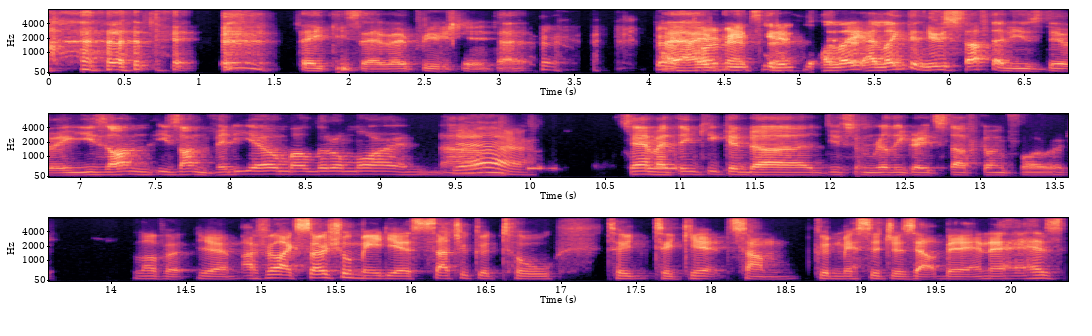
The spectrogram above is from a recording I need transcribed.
Thank you, Sam. I appreciate that. I, I, appreciate I like I like the new stuff that he's doing. He's on he's on video a little more, and um, yeah, Sam, I think you could uh, do some really great stuff going forward. Love it. Yeah, I feel like social media is such a good tool to to get some good messages out there, and it has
